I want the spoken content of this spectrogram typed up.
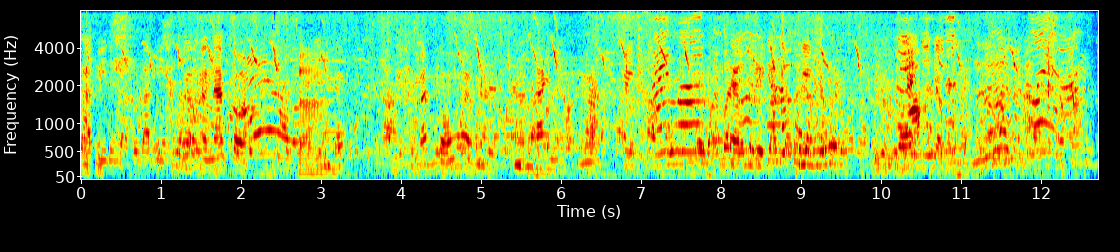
ทราบปีหนึงแหละเพิ่นว่าปีหยังเรื่องนั้นกอดจ้า มัดสองไว้นะใช่นะบ่ได้เอาแต่เด็กอย่างเดียวเดียวกัน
